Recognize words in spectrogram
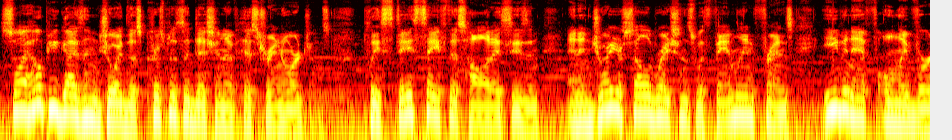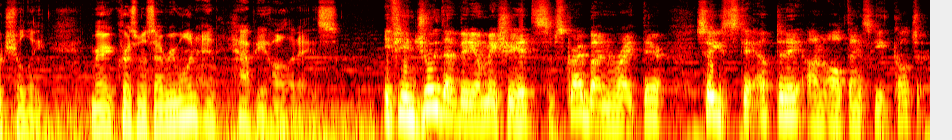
So I hope you guys enjoyed this Christmas edition of History and Origins. Please stay safe this holiday season and enjoy your celebrations with family and friends, even if only virtually. Merry Christmas, everyone, and happy holidays. If you enjoyed that video, make sure you hit the subscribe button right there so you stay up to date on all things geek culture.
